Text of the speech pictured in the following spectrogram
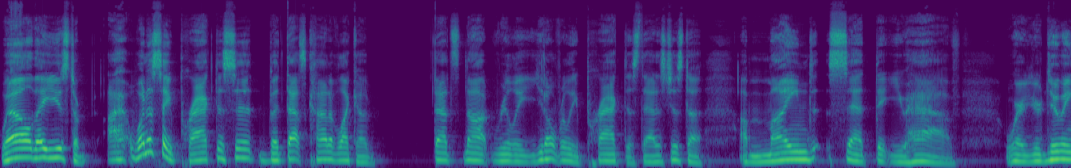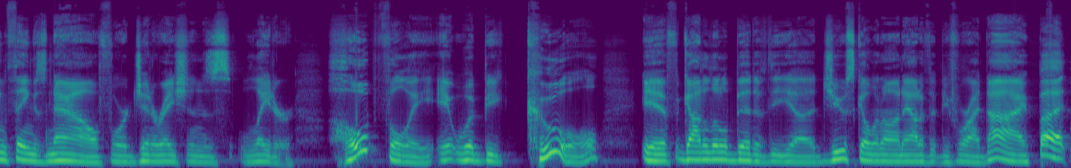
well, they used to, I want to say practice it, but that's kind of like a, that's not really, you don't really practice that. It's just a, a mindset that you have where you're doing things now for generations later. Hopefully, it would be cool if got a little bit of the uh, juice going on out of it before I die, but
